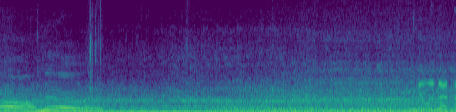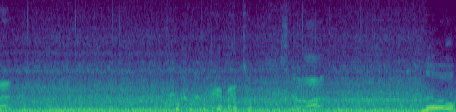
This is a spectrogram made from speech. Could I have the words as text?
Oh no. Kill it that time? Still on? No,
